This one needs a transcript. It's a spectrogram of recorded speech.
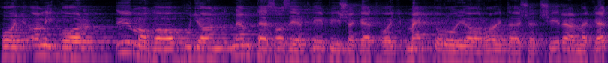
hogy amikor ő maga ugyan nem tesz azért lépéseket, hogy megtorolja a rajta esett sérelmeket,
